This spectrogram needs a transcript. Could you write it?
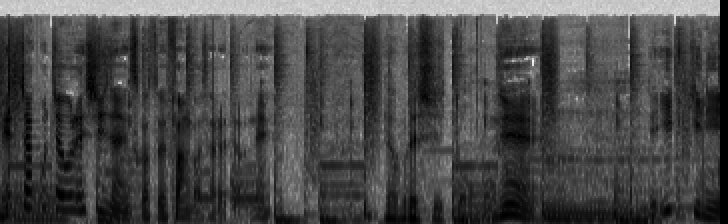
めちゃくちゃ嬉しいじゃないですかそれファンがされたらねいや、嬉しいと思う。ね。で一気に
